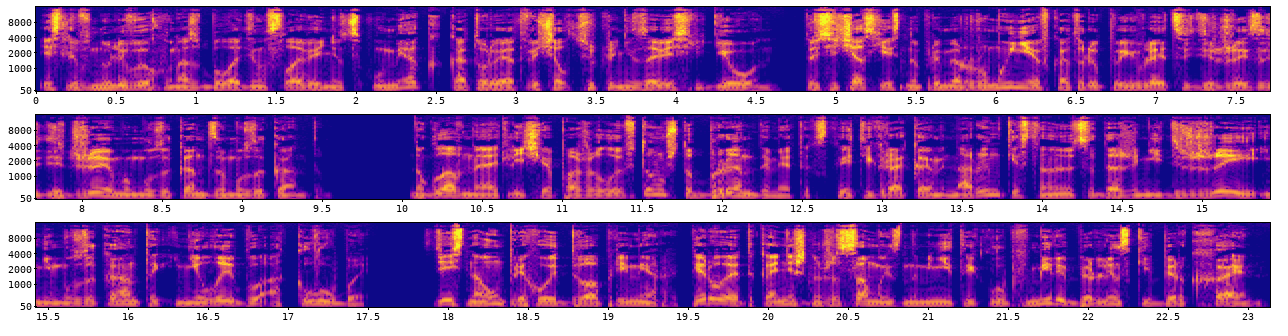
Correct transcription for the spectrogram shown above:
Если в нулевых у нас был один словенец Умек, который отвечал чуть ли не за весь регион, то сейчас есть, например, Румыния, в которой появляется диджей за диджеем и музыкант за музыкантом. Но главное отличие, пожалуй, в том, что брендами, так сказать, игроками на рынке становятся даже не диджеи и не музыканты и не лейблы, а клубы. Здесь на ум приходят два примера. Первый – это, конечно же, самый знаменитый клуб в мире – берлинский Бергхайн.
